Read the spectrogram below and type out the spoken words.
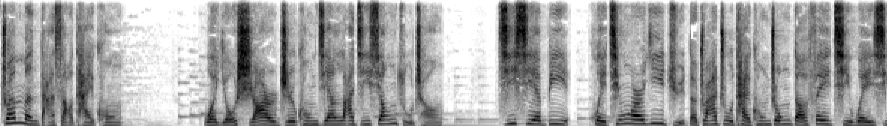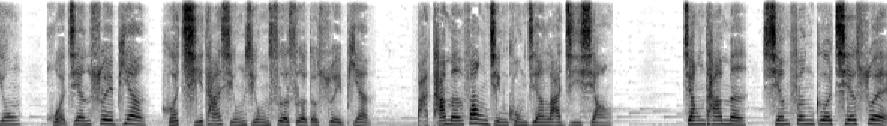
专门打扫太空。”我由十二只空间垃圾箱组成，机械臂会轻而易举地抓住太空中的废弃卫星、火箭碎片和其他形形色色的碎片，把它们放进空间垃圾箱，将它们先分割切碎，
